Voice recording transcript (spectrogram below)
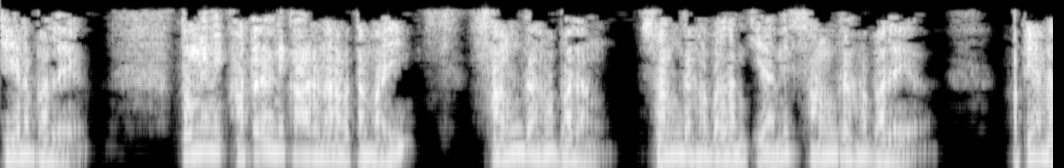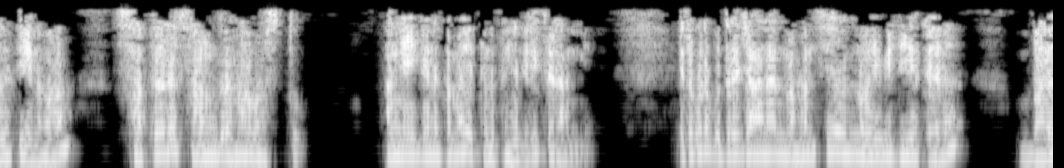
කියන බලය. තුන්වෙනි හතරවෙනි කාරණාව තමයි සංඝහ බලං. සංඝහ බලං කියන්නේ සංග්‍රහ බලය. අපි අහලා තියෙනවා සතර සංග්‍රහ වස්තු. අන්න ඒ ගැන තමයි එතන පැහැදිලි කරන්නේ. එතකොට බුදුරජාණන් වහන්සේ ඔන්න ওই විදිහට බල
